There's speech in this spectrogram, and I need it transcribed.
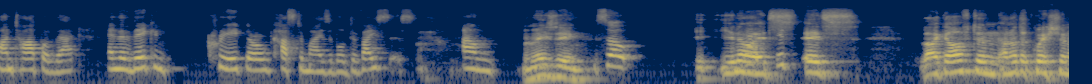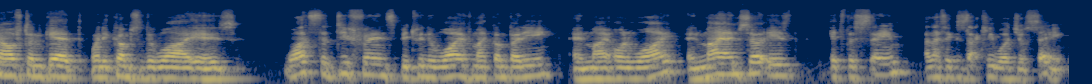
on top of that and then they can create their own customizable devices um, amazing so you know yeah, it's, it's it's like often another question i often get when it comes to the why is what's the difference between the why of my company and my own why? And my answer is it's the same and that's exactly what you're saying.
